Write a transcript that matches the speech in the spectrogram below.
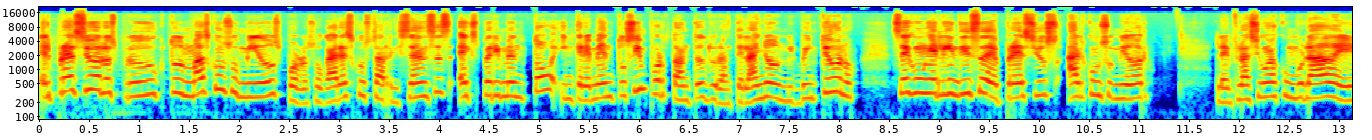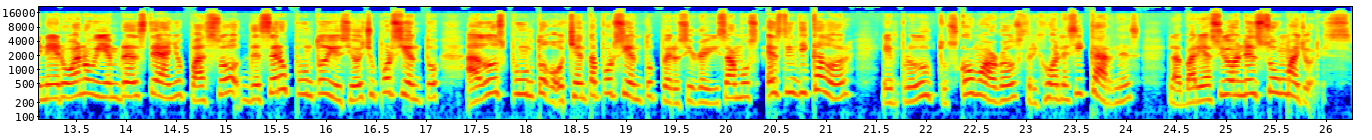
El precio de los productos más consumidos por los hogares costarricenses experimentó incrementos importantes durante el año 2021, según el índice de precios al consumidor. La inflación acumulada de enero a noviembre de este año pasó de 0.18% a 2.80%, pero si revisamos este indicador en productos como arroz, frijoles y carnes, las variaciones son mayores.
